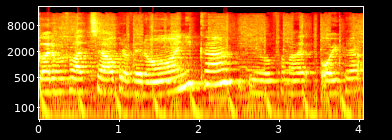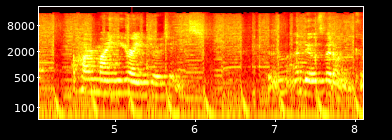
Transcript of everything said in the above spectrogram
Agora eu vou falar tchau pra Verônica e eu vou falar oi pra Hermione Granger, gente. Adeus, Verônica.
